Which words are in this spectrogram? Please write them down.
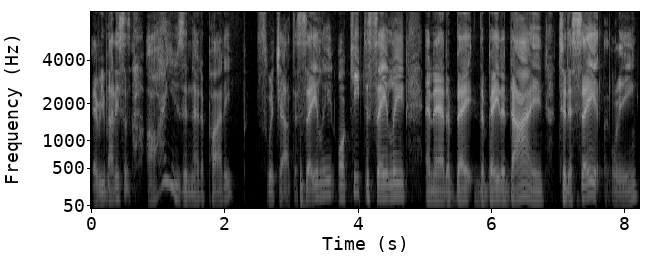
Everybody says, "Oh, I use a potty. Switch out the saline, or keep the saline and add a the betadine to the saline,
